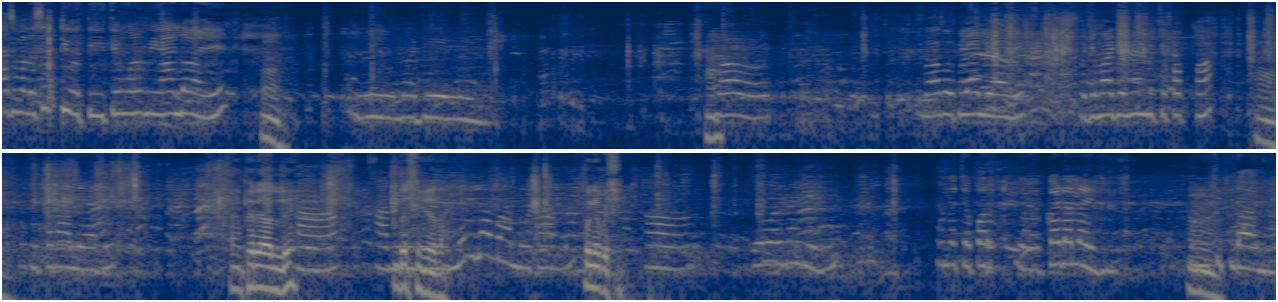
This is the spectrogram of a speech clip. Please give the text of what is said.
आज मला सुट्टी होती त्यामुळे मी आलो आहे. हं. आणि माझे हं. बाबा. बाबा बी आले आहे म्हणजे माझ्या मम्मीचे पप्पा. हं. ते पण आले आहे आम्ही फिरायला आलोय हा, आम्ही दर्शन घ्यायला. आलो. पुण्यापाशी. जवळ नाही गेली. पुण्याच्या पर कडाला आलो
